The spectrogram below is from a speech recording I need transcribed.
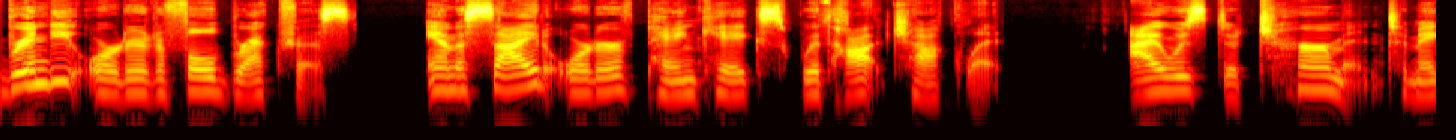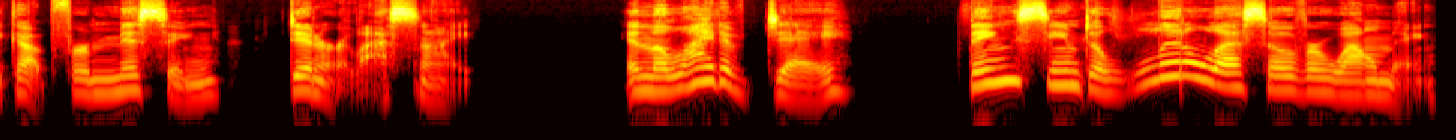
Brindy ordered a full breakfast and a side order of pancakes with hot chocolate. I was determined to make up for missing dinner last night. In the light of day, things seemed a little less overwhelming.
